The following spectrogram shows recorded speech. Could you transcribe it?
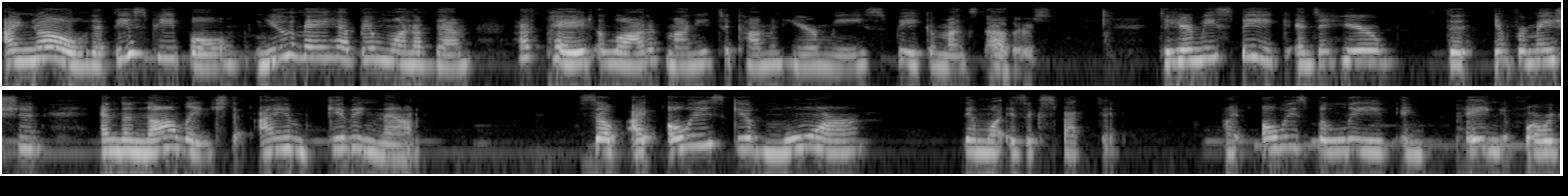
I know that these people, you may have been one of them, have paid a lot of money to come and hear me speak, amongst others, to hear me speak and to hear the information and the knowledge that I am giving them. So I always give more than what is expected. I always believe in paying it forward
